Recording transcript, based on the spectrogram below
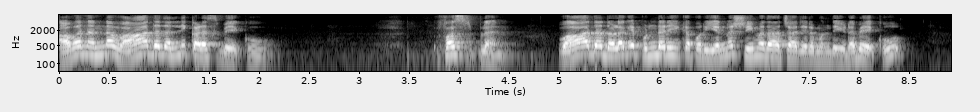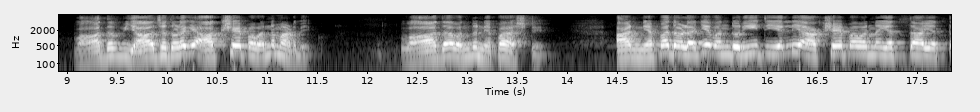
ಅವನನ್ನ ವಾದದಲ್ಲಿ ಕಳಿಸ್ಬೇಕು. ಫಸ್ಟ್ ಪ್ಲಾನ್ ವಾದದೊಳಗೆ ಪುಂಡರೀಕಪುರಿಯನ್ನ ಶ್ರೀಮದಾಚಾರ್ಯರ ಮುಂದೆ ಇಡಬೇಕು. ವಾದವ್ಯಾಜದೊಳಗೆ ಆಕ್ಷೇಪವನ್ನು ಮಾಡಬೇಕು. ವಾದ ಒಂದು ನೆಪ ಅಷ್ಟೇ. ಆ ನೆಪದೊಳಗೆ ಒಂದು ರೀತಿಯಲ್ಲಿ ಆಕ್ಷೇಪವನ್ನ ಎತ್ತ ಎತ್ತ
